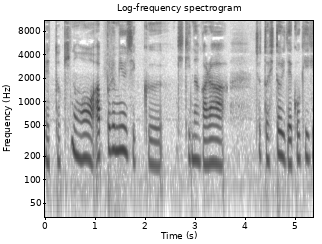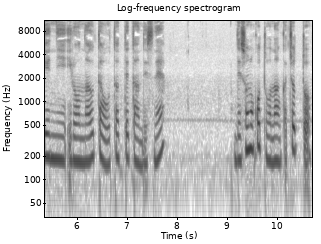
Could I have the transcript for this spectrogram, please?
えっ、ー、と、昨日、Apple Music 聴きながら、ちょっと一人でご機嫌にいろんな歌を歌ってたんですね。で、そのことをなんかちょっと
